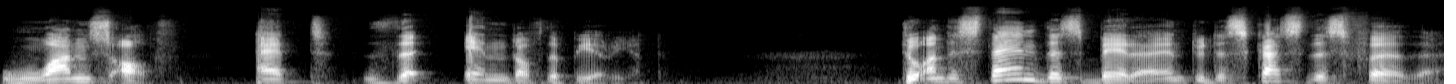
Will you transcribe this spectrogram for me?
once off at the end of the period. To understand this better and to discuss this further,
